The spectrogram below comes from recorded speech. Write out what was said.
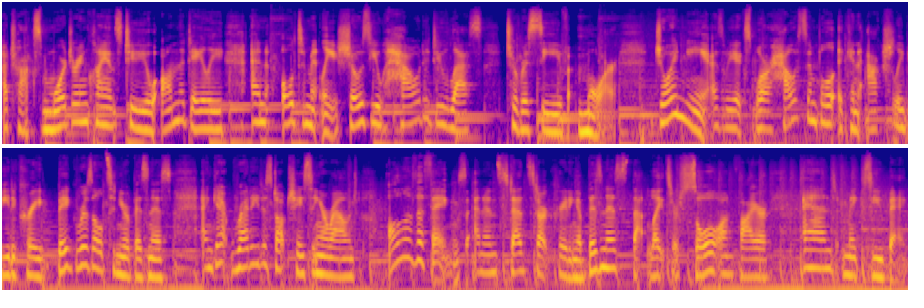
attracts more dream clients to you on the daily, and ultimately shows you how to do less to receive more. Join me as we explore how simple it can actually be to create big results in your business and get ready to stop chasing around all of the things and instead start creating a business that lights your soul on fire and makes you bank.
